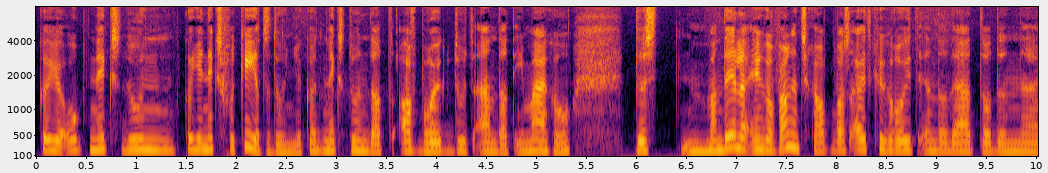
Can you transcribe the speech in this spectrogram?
kun je ook niks doen, kun je niks verkeerds doen. Je kunt niks doen dat afbreuk doet aan dat imago. Dus Mandela in gevangenschap was uitgegroeid inderdaad tot een, uh,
